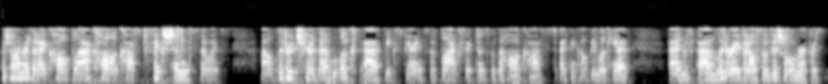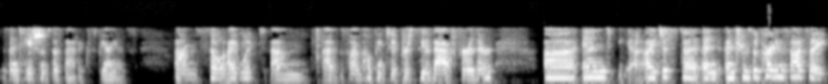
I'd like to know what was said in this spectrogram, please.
a genre that I call Black Holocaust fiction. So it's uh, literature that looks at the experience of Black victims of the Holocaust. I think I'll be looking at, at uh, literary but also visual representations of that experience. Um, so I would, um, uh, so I'm hoping to pursue that further. Uh, and I just, uh, and, in terms of parting thoughts, I,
